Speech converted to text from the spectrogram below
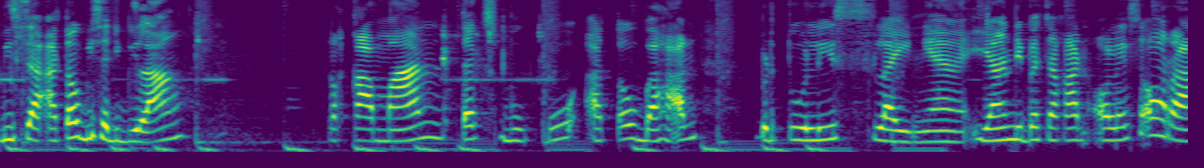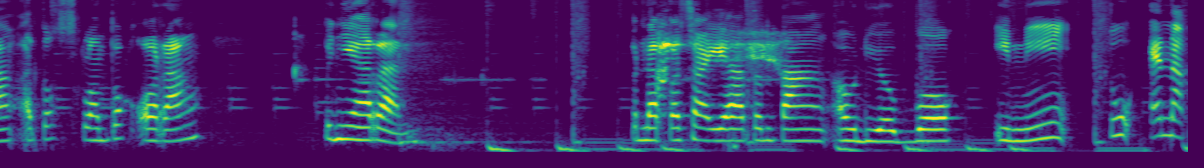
bisa atau bisa dibilang rekaman teks buku atau bahan bertulis lainnya yang dibacakan oleh seorang atau sekelompok orang penyiaran. Pendapat saya tentang audiobook ini tuh enak.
